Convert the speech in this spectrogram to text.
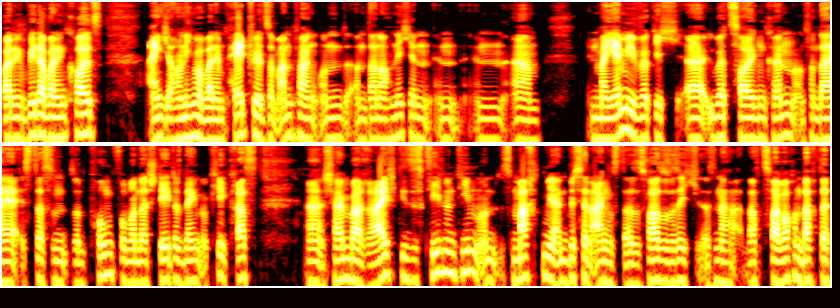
bei den, weder bei den Colts, eigentlich auch noch nicht mal bei den Patriots am Anfang und, und dann auch nicht in, in, in ähm, in Miami wirklich äh, überzeugen können. Und von daher ist das so so ein Punkt, wo man da steht und denkt, okay, krass, äh, scheinbar reicht dieses Cleveland-Team und es macht mir ein bisschen Angst. Also es war so, dass ich also nach, nach zwei Wochen dachte,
